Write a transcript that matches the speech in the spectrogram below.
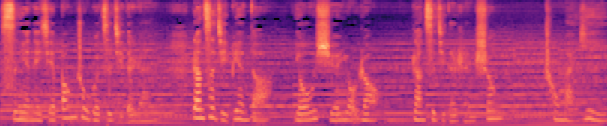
思念那些帮助过自己的人，让自己变得有血有肉，让自己的人生充满意义。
